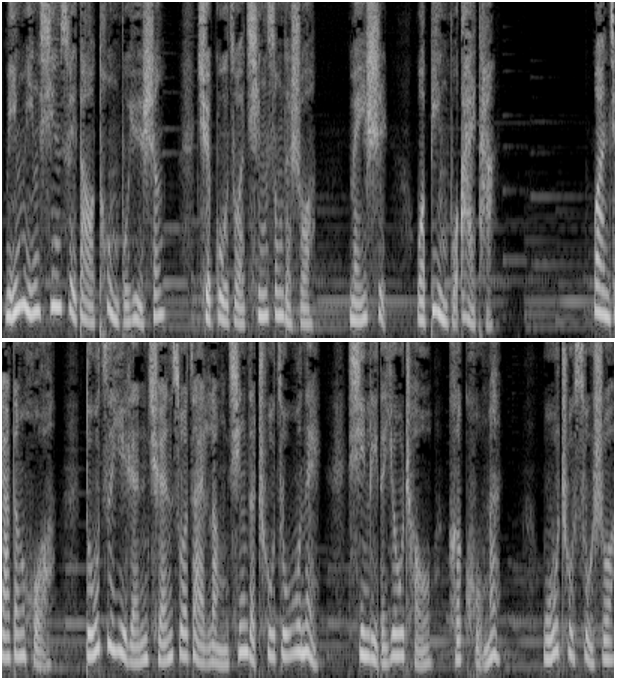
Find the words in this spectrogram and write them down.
明明心碎到痛不欲生，却故作轻松地说：“没事，我并不爱他。”万家灯火，独自一人蜷缩在冷清的出租屋内，心里的忧愁和苦闷。无处诉说，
